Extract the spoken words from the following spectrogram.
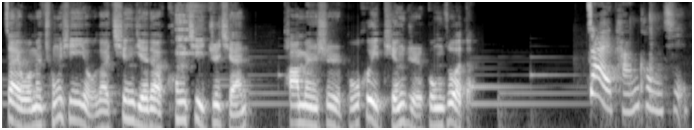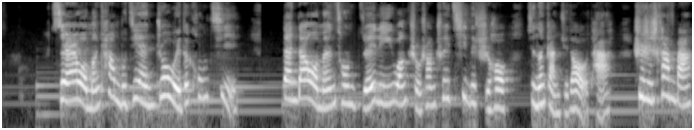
在我们重新有了清洁的空气之前，他们是不会停止工作的。再谈空气，虽然我们看不见周围的空气。但当我们从嘴里往手上吹气的时候，就能感觉到它。试试看吧。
